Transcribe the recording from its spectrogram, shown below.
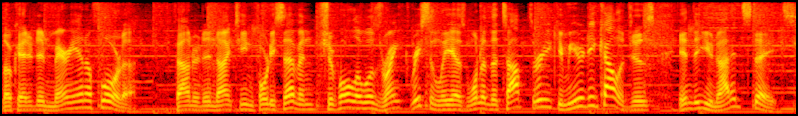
located in Marianna, Florida. Founded in 1947, Chipola was ranked recently as one of the top three community colleges in the United States.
